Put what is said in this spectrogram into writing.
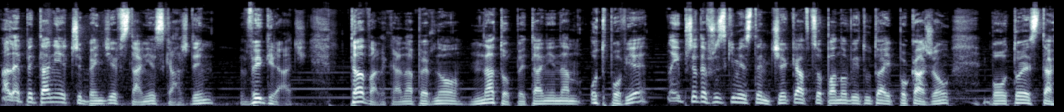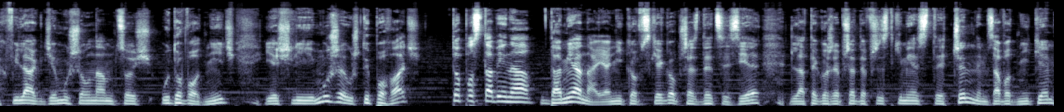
ale pytanie, czy będzie w stanie z każdym wygrać. Ta walka na pewno na to pytanie nam odpowie. No i przede wszystkim jestem ciekaw, co panowie tutaj pokażą, bo to jest ta chwila, gdzie muszą nam coś udowodnić. Jeśli muszę już typować, to postawię na Damiana Janikowskiego przez decyzję, dlatego że przede wszystkim jest czynnym zawodnikiem.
